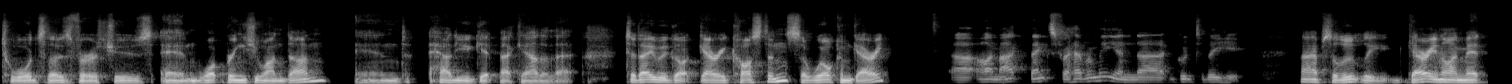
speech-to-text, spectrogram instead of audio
towards those virtues, and what brings you undone, and how do you get back out of that. Today we've got Gary Costin. So, welcome, Gary. Uh, hi, Mark. Thanks for having me, and uh, good to be here. Absolutely. Gary and I met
